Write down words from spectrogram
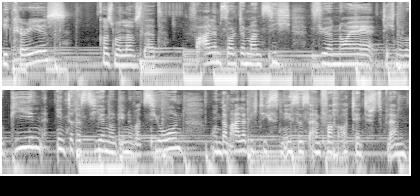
be curious. Cosmo loves that. Vor allem sollte man sich für neue Technologien interessieren und Innovation und am allerwichtigsten ist es einfach authentisch zu bleiben.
